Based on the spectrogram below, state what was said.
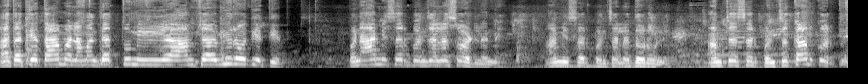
आता ते तर आम्हाला म्हणतात तुम्ही आमच्या विरोध येतात पण आम्ही सरपंचाला सोडलं नाही. आम्ही सरपंचाला धरू नये. आमचा सरपंच काम करतोय.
